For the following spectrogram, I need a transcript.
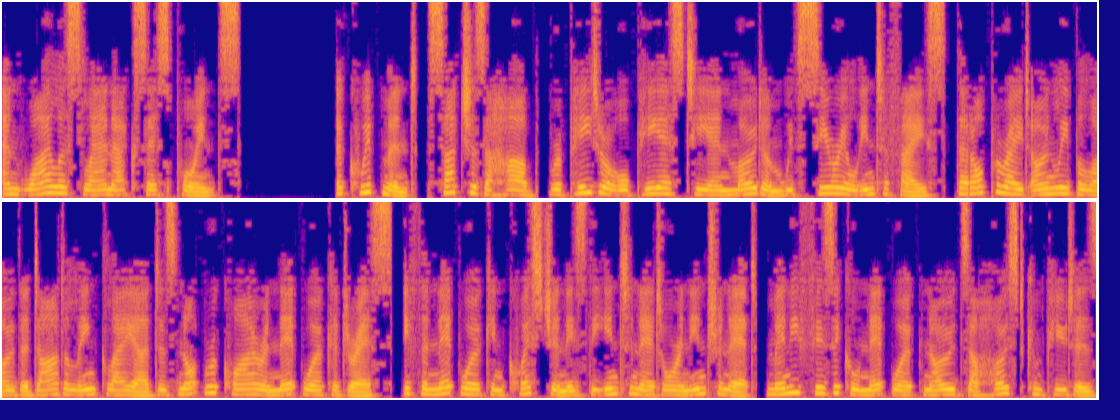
and wireless LAN access points. Equipment, such as a hub, repeater or PSTN modem with serial interface, that operate only below the data link layer does not require a network address. If the network in question is the Internet or an intranet, many physical network nodes are host computers,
